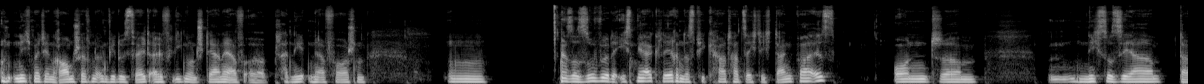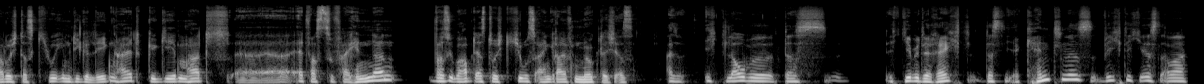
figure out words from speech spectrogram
und nicht mit den Raumschiffen irgendwie durchs Weltall fliegen und Sterne, erf äh, Planeten erforschen. Mm, Also so würde ich es mir erklären, dass Picard tatsächlich dankbar ist und ähm, nicht so sehr dadurch, dass Q ihm die Gelegenheit gegeben hat, äh, etwas zu verhindern, was überhaupt erst durch Qs Eingreifen möglich ist. Also ich glaube, dass ich gebe dir recht, dass die Erkenntnis wichtig ist, aber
